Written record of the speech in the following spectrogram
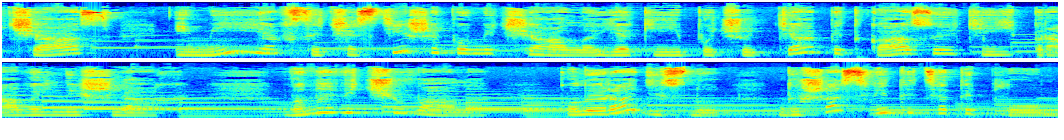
час, і Мія все частіше помічала, як її почуття підказують їй правильний шлях. Вона відчувала, коли радісно душа світиться теплом,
